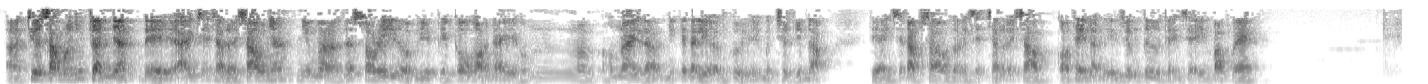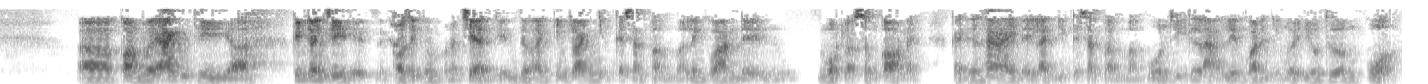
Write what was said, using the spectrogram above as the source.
À, chưa xong đâu chúc trần nhé để anh sẽ trả lời sau nhé nhưng mà rất sorry rồi vì cái câu hỏi này hôm hôm nay là những cái tài liệu em gửi đấy vẫn chưa kịp đọc. Thì anh sẽ đọc sau rồi anh sẽ trả lời sau. Có thể là nếu riêng tư thì anh sẽ inbox với em. À, còn với anh thì uh, kinh doanh gì để có dịch vụ phát triển thì thường anh kinh doanh những cái sản phẩm mà liên quan đến một là sống còn này. Cái thứ hai đấy là những cái sản phẩm mà vốn dĩ là liên quan đến những người yêu thương của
